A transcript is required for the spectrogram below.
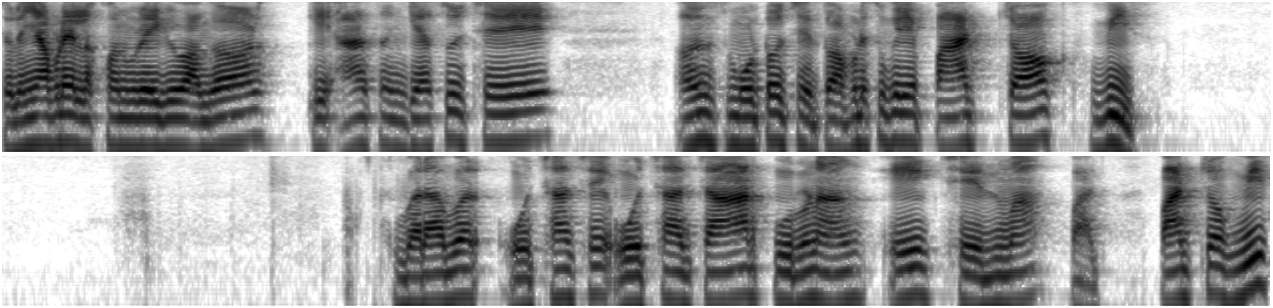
ચલો, અહીંયા આપણે લખવાનું રહી ગયું આગળ કે આ સંખ્યા શું છે? અંશ મોટો છે. તો આપણે શું કરીએ? પાંચ ચોક વીસ. બરાબર ઓછા છે, ઓછા ચાર પૂર્ણાંક એક છેદમાં પાંચ. પાંચ ચોક વીસ,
